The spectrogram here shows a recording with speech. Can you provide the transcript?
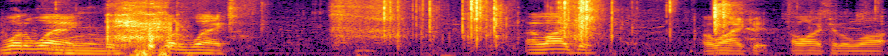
what a way. What a way. I like it. I like it. I like it a lot.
